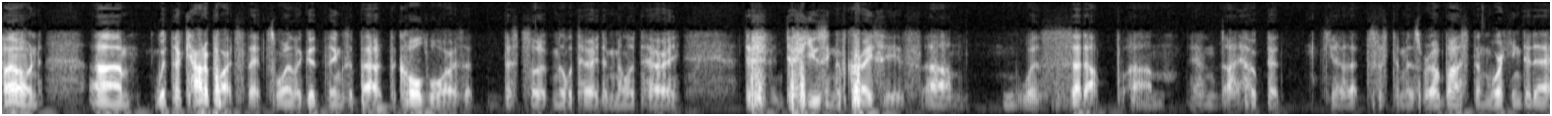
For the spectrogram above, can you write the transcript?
phone um, with their counterparts? That's one of the good things about the Cold War is that this sort of military to military diffusing of crises um, was set up, um, and I hope that you know that system is robust and working today.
